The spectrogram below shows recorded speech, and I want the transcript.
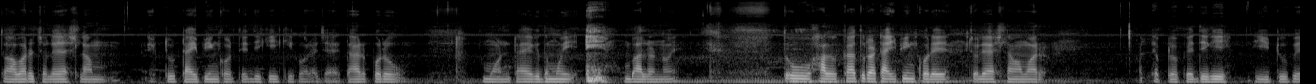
তো আবারও চলে আসলাম একটু টাইপিং করতে, দেখি কী করা যায়। তারপরেও মনটা একদমই ভালো নয়। তো হালকা তোরা টাইপিং করে চলে আসলাম আমার ল্যাপটপে দেখি ইউটিউবে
